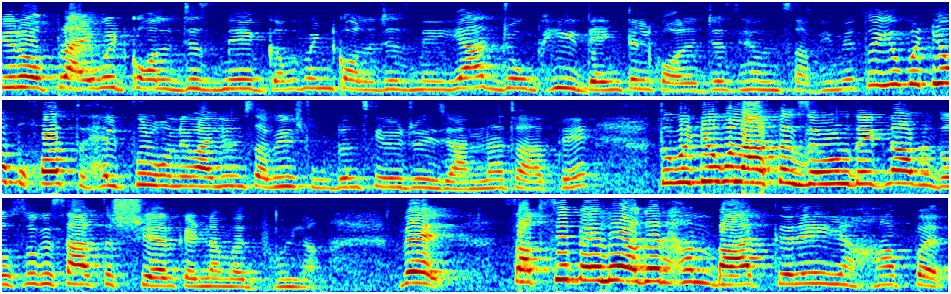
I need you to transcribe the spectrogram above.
यू नो प्राइवेट कॉलेजेस में गवर्नमेंट कॉलेजेस में, या जो भी डेंटल कॉलेजेस हैं उन सभी में तो ये वीडियो बहुत हेल्पफुल होने वाली है उन सभी स्टूडेंट्स के लिए जो ये जानना चाहते हैं। तो वीडियो को लास्ट तक ज़रूर देखना अपने दोस्तों के साथ शेयर करना मत भूलना। वेल सबसे पहले अगर हम बात करें यहाँ पर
